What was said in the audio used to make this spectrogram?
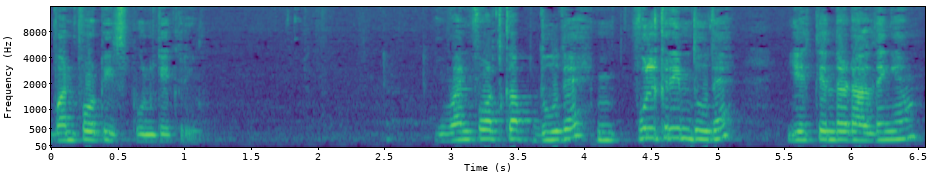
one four teaspoon के करीब। वन फोर्थ कप दूध है फुल क्रीम दूध है। ये इसके अंदर डाल देंगे हम।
